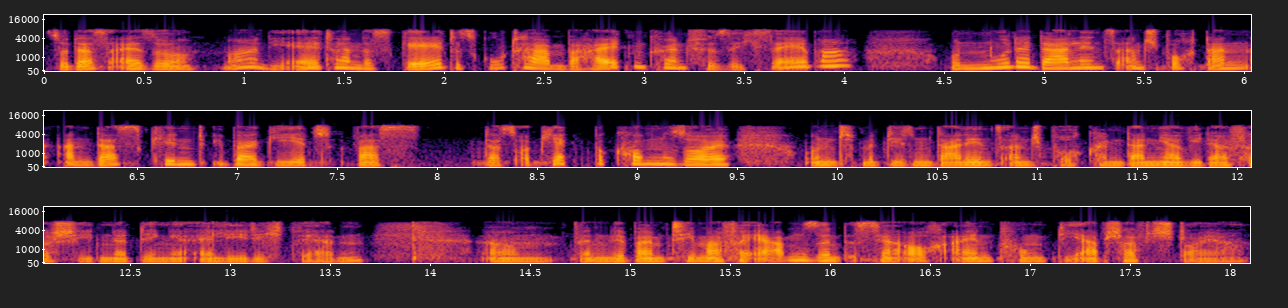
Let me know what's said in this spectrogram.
Sodass also na, die Eltern das Geld, das Guthaben behalten können für sich selber und nur der Darlehensanspruch dann an das Kind übergeht, was das Objekt bekommen soll. Und mit diesem Darlehensanspruch können dann ja wieder verschiedene Dinge erledigt werden. Ähm, wenn wir beim Thema Vererben sind, ist ja auch ein Punkt die Erbschaftssteuer.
